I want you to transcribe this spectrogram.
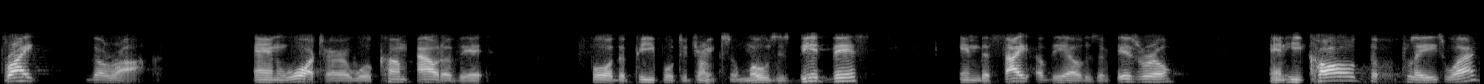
Strike the rock, and water will come out of it for the people to drink. So Moses did this in the sight of the elders of Israel, and he called the place what?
